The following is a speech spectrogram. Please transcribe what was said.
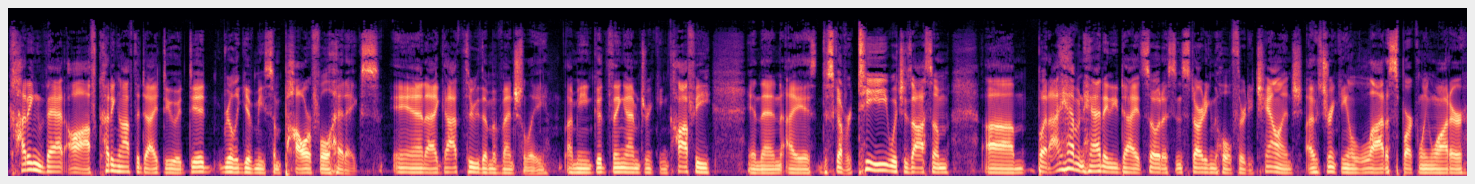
cutting that off, cutting off the Diet Dew, it did really give me some powerful headaches, and I got through them eventually. I mean, good thing I'm drinking coffee, and then I discovered tea, which is awesome. Um, but I haven't had any diet soda since starting the Whole 30 challenge. I was drinking a lot of sparkling water,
